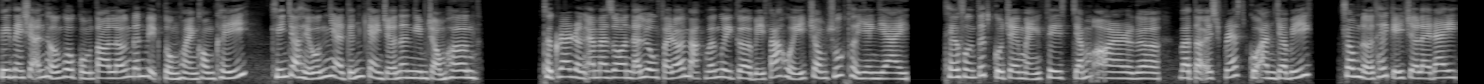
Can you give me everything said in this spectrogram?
việc này sẽ ảnh hưởng vô cùng to lớn đến việc tuần hoàn không khí, khiến cho hiệu ứng nhà kính càng trở nên nghiêm trọng hơn. Thực ra rừng Amazon đã luôn phải đối mặt với nguy cơ bị phá hủy trong suốt thời gian dài. Theo phân tích của trang mạng Fish.org và tờ Express của Anh cho biết, trong nửa thế kỷ trở lại đây,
